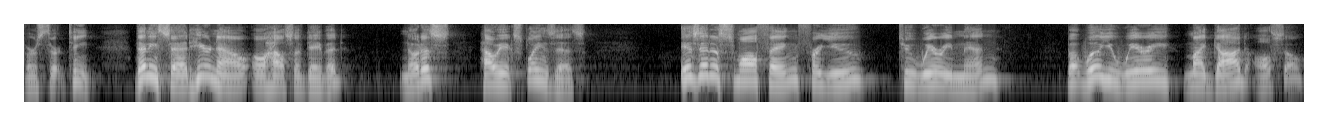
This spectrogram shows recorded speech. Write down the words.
Verse 13. Then he said, Hear now, O house of David. Notice how he explains this. Is it a small thing for you to weary men? But will you weary my God also?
